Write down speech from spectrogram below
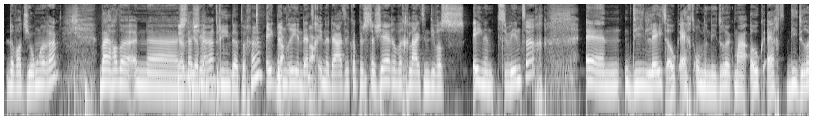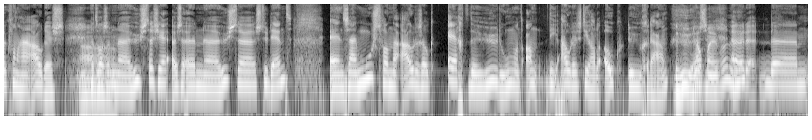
de wat jongeren. Wij hadden een eh Jij- jij stagiaire. bent 33, hè? Ik ben Ja. 33 Ja. inderdaad. Ik heb een stagiaire begeleid en die was 21. En die leed ook echt onder die druk, maar ook echt die druk van haar ouders. Ah. Het was een uh, huisstudent. en zij moest van de ouders ook echt de huur doen. Want an- die ouders die hadden ook de huur gedaan. De Hu, help Dus, me even. De Eh, Hu? de, de,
